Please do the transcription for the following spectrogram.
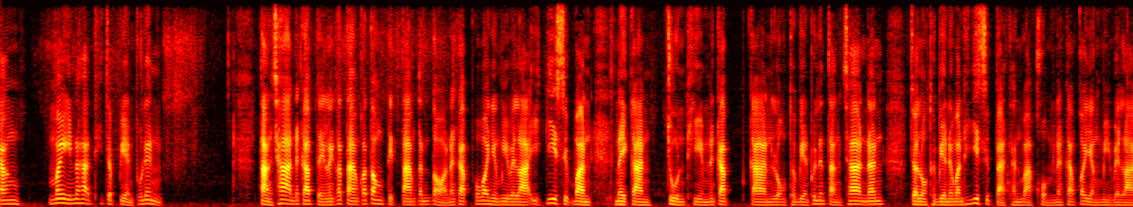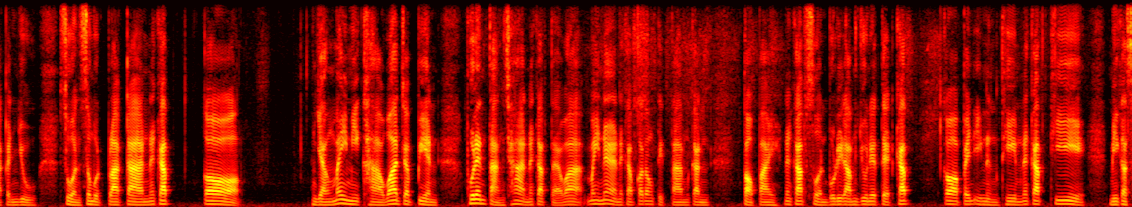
ยังไม่น่าที่จะเปลี่ยนผู้เล่นต่างชาตินะครับ แต่อย่างไรก็ตามก็ต้องติดตามกันต่อนะครับ เพราะว่ายังมีเวลาอีก 20 วันในการจูนทีมนะครับ การลงทะเบียนผู้เล่นต่างชาตินั้น จะลงทะเบียนในวันที่ 28 ธันวาคมนะครับก็ยังมีเวลากันอยู่ ส่วนสมุทรปราการนะครับ ก็ยังไม่มีข่าวว่าจะเปลี่ยนผู้เล่นต่างชาตินะครับ แต่ว่าไม่แน่นะครับก็ต้องติดตามกันต่อไปนะครับ ส่วนบุรีรัมย์ยูไนเต็ดครับก็เป็นอีกหนึ่งทีมนะครับที่มีกระแส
